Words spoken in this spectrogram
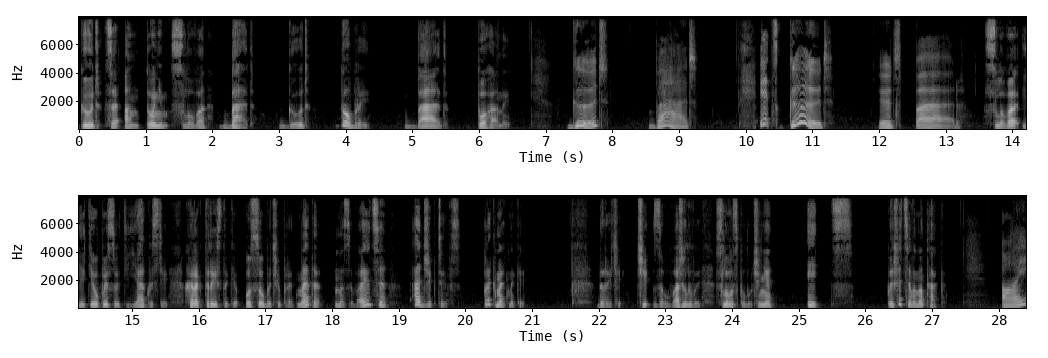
Good – це антонім слова bad. Good – добрий. Bad – поганий. Good. Bad. It's good. It's bad. Слова, які описують якості, характеристики особи чи предмета, називаються adjectives – прикметники. До речі, чи зауважили ви словосполучення it's? Пишеться воно так. I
